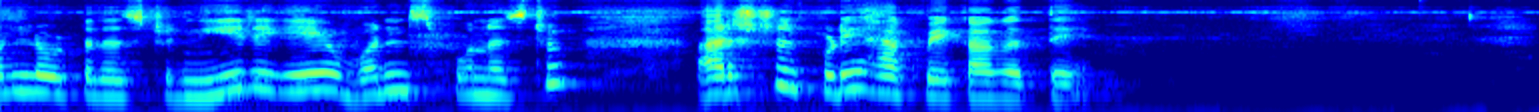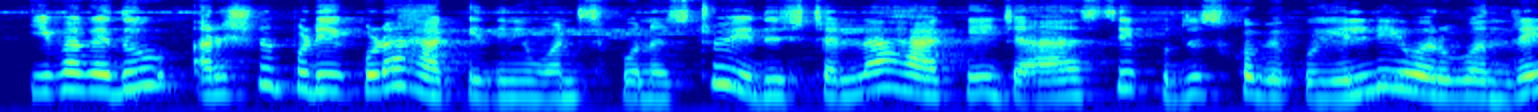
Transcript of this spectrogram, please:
ಒಂದು ಲೋಟದಷ್ಟು ನೀರಿಗೆ ಒಂದು ಸ್ಪೂನಷ್ಟು ಅರಿಶಿನದ ಪುಡಿ ಹಾಕಬೇಕಾಗತ್ತೆ. ಇವಾಗ ಅದು ಅರಿಶಿನ ಪುಡಿ ಕೂಡ ಹಾಕಿದ್ದೀನಿ ಒಂದು ಸ್ಪೂನಷ್ಟು. ಇದಿಷ್ಟೆಲ್ಲ ಹಾಕಿ ಜಾಸ್ತಿ ಕುದಿಸ್ಕೋಬೇಕು. ಎಲ್ಲಿವರೆಗೂ ಅಂದರೆ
